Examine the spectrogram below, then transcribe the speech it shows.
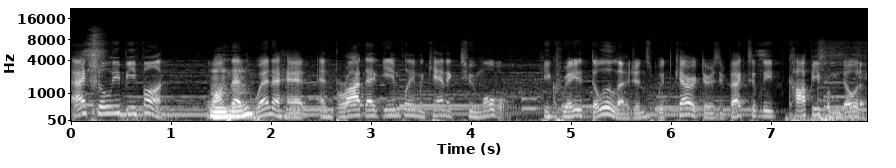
actually be fun. Wang then Mhm. went ahead and brought that gameplay mechanic to mobile. He created Dota Legends with characters effectively copied from Dota.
